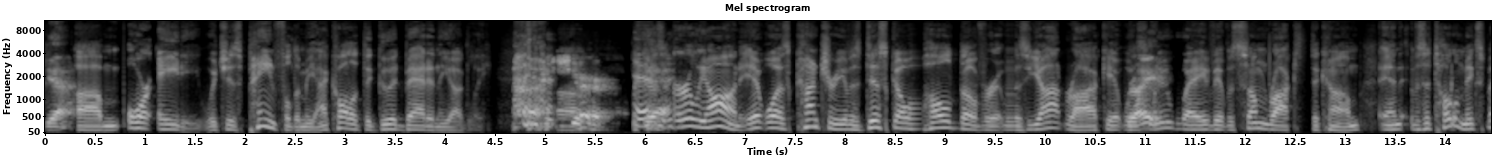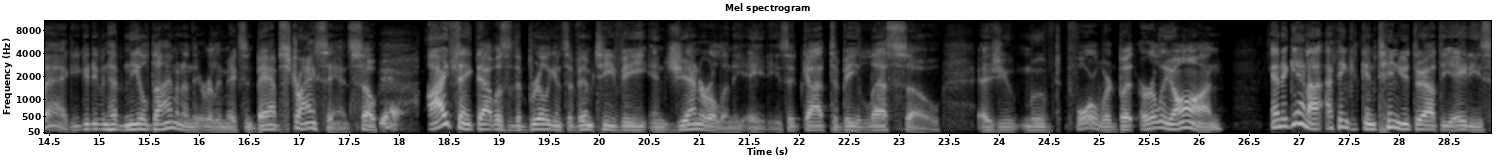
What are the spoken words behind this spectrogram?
Yeah. yeah. Um, or 80, which is painful to me. I call it the good, bad, and the ugly. sure. Because early on it was country, it was disco holdover, it was yacht rock, it was right. new wave, it was some rock to come, and it was a total mixed bag. You could even have Neil Diamond in the early mix and Bab Streisand. So yeah. I think that was the brilliance of MTV in general in the 80s. It got to be less so as you moved forward, but early on, and again, I, I, think it continued throughout the '80s.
